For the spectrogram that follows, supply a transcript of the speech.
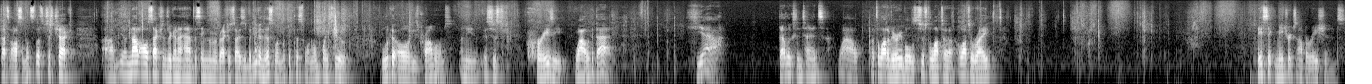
that's awesome. Let's, let's just check um, you know, not all sections are going to have the same number of exercises, but even this one, look at this one, 1.2. Look at all of these problems. I mean, it's just crazy. Wow, look at that. Yeah, that looks intense. Wow, that's a lot of variables. Just a lot to a lot to write. Basic matrix operations.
